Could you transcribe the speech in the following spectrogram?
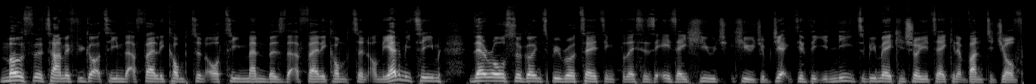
most of the time, if you've got a team that are fairly competent, or team members that are fairly competent on the enemy team, they're also going to be rotating for this, as it is a huge, huge objective that you need to be making sure you're taking advantage of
